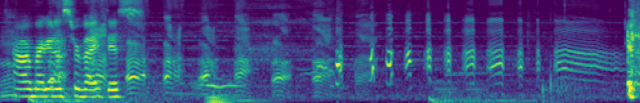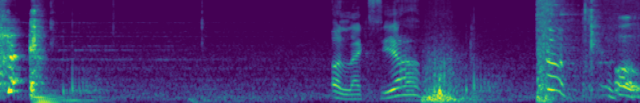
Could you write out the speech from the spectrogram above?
How am I gonna survive this? Alexia? Oh.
